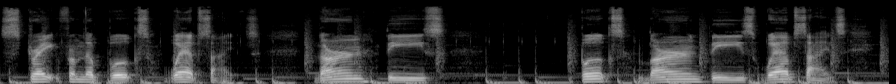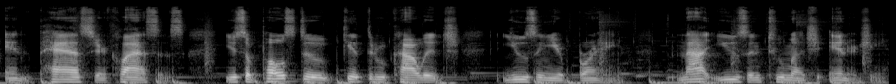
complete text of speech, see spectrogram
straight from the book's websites. Learn these books, learn these websites, and pass your classes. You're supposed to get through college using your brain, not using too much energy.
